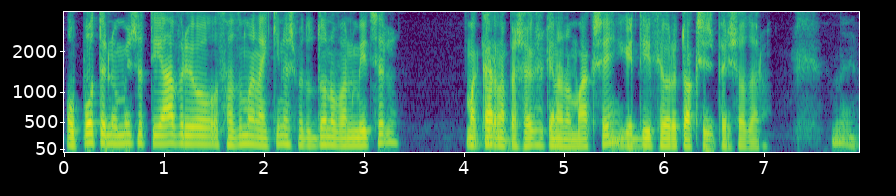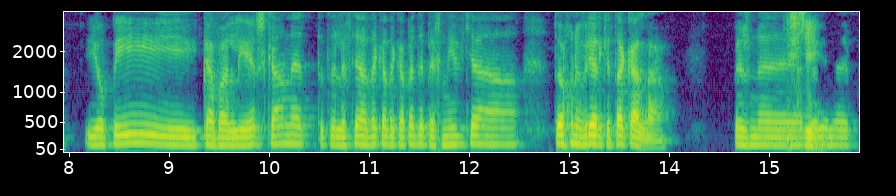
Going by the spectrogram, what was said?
Οπότε νομίζω ότι αύριο θα δούμε ανακοίνωση με τον Donovan Mitchell. Μακάρι να πέσω έξω και να ονομάξει, γιατί θεωρώ ότι το αξίζει περισσότερο. Ναι. Οι οποίοι Cavaliers κάνουν τα τελευταία 10-15 παιχνίδια το έχουν βρει αρκετά καλά. Παίζουν είναι,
